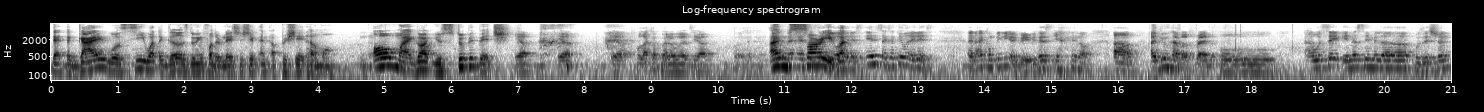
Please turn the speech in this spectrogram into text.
that the guy will see what the girl is doing for the relationship and appreciate her more. No. Oh my god, you stupid bitch! Yep, yep, yeah. For lack of better words, yeah. I'm sorry, exactly but- it is. It is exactly what it is, and I completely agree because you know, uh, I do have a friend who I would say in a similar position,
